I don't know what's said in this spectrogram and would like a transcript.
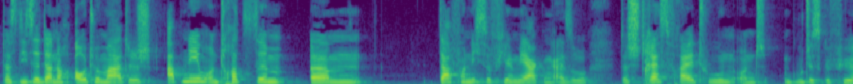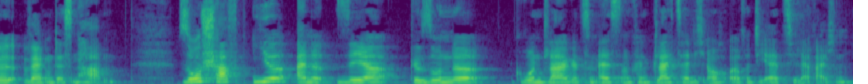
dass diese dann auch automatisch abnehmen und trotzdem ähm, davon nicht so viel merken, also das stressfrei tun und ein gutes Gefühl währenddessen haben. So schafft ihr eine sehr gesunde Grundlage zum Essen und könnt gleichzeitig auch eure Diätziele erreichen.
